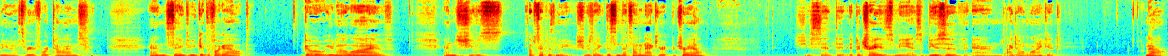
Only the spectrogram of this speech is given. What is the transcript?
you know, three or four times and saying to me, Get the fuck out. Go, you're not alive. And she was upset with me. She was like, Listen, that's not an accurate portrayal. She said that it portrays me as abusive and I don't like it. Now,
